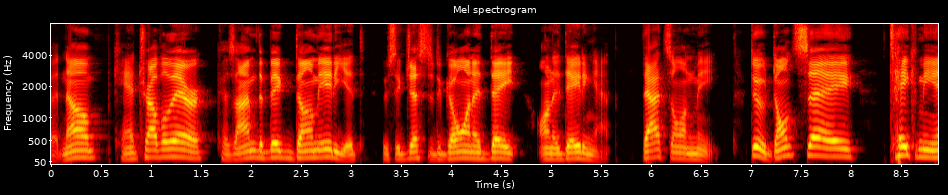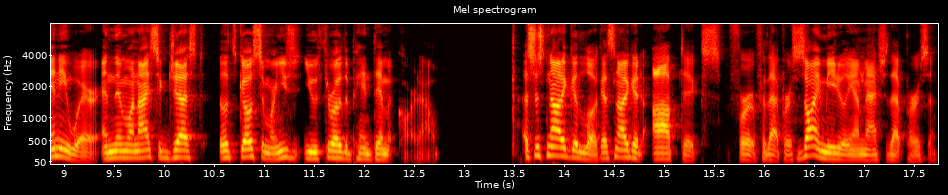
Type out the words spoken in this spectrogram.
But no, can't travel there because I'm the big dumb idiot who suggested to go on a date on a dating app. That's on me. Dude, don't say take me anywhere. And then when I suggest let's go somewhere, you, you throw the pandemic card out. That's just not a good look. That's not a good optics for, for that person. So I immediately unmatched that person.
